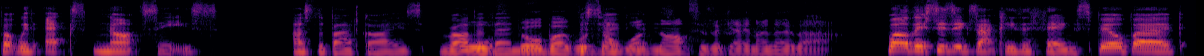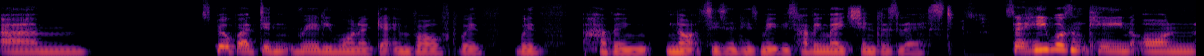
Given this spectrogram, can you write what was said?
but with ex Nazis as the bad guys rather Oh, than Spielberg would not want Nazis again. I know that. Well, this is exactly the thing. Spielberg, um, Spielberg didn't really want to get involved with with having Nazis in his movies, having made Schindler's List. So he wasn't keen on.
